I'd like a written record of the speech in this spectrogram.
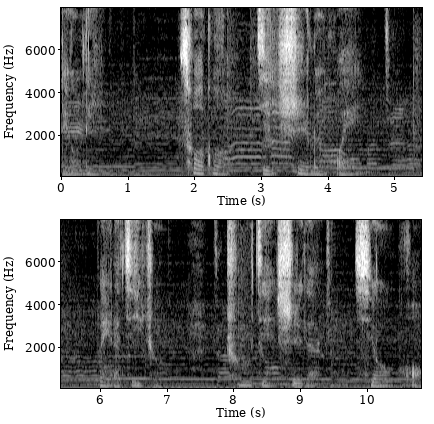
流离，错过几世轮回，为了记住初见时的羞红。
